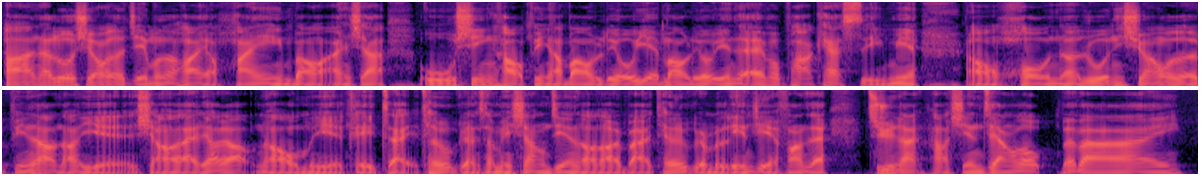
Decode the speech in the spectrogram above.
好啊，那如果喜欢我的节目的话，也欢迎帮我按下五星好评，然后帮我留言，帮我留言在 Apple Podcast 里面。然后呢，如果你喜欢我的频道，然后也想要来聊聊，然后我们也可以在 Telegram 上面相见了。然后把 Telegram 的链接也放在资讯栏。好，先。这样喽，拜拜。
